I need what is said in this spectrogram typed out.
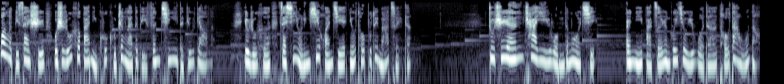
忘了比赛时我是如何把你苦苦挣来的比分轻易的丢掉了，又如何在心有灵犀环节牛头不对马嘴的。主持人诧异于我们的默契，而你把责任归咎于我的头大无脑。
